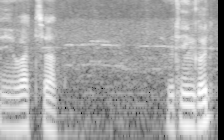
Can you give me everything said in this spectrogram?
Hey, what's up? Everything good?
